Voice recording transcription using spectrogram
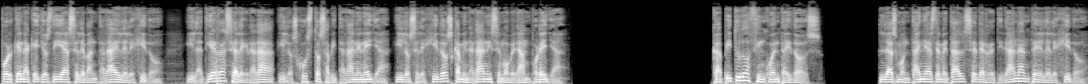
porque en aquellos días se levantará el elegido, y la tierra se alegrará, y los justos habitarán en ella, y los elegidos caminarán y se moverán por ella. Capítulo 52 Las montañas de metal se derretirán ante el elegido.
